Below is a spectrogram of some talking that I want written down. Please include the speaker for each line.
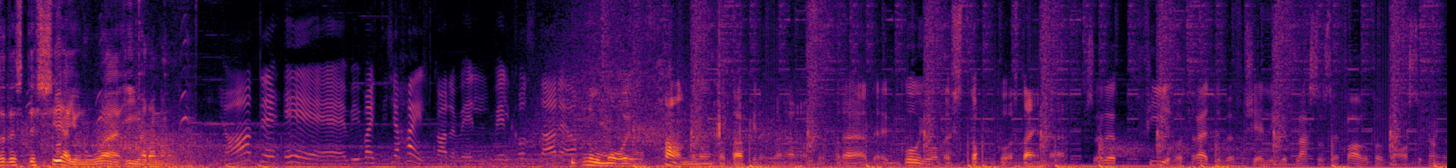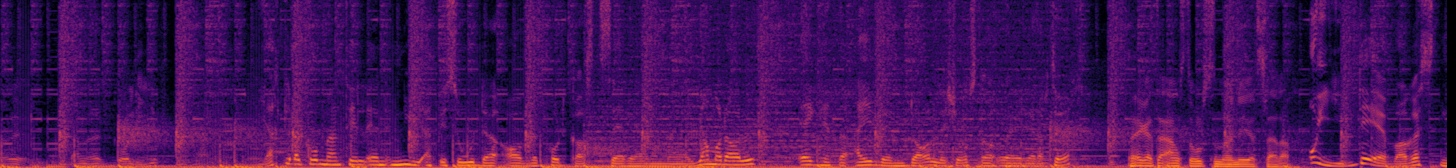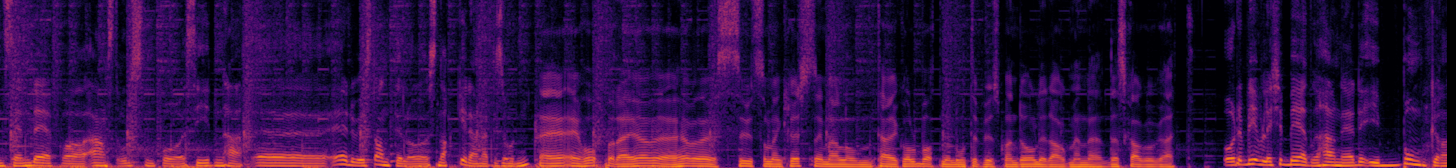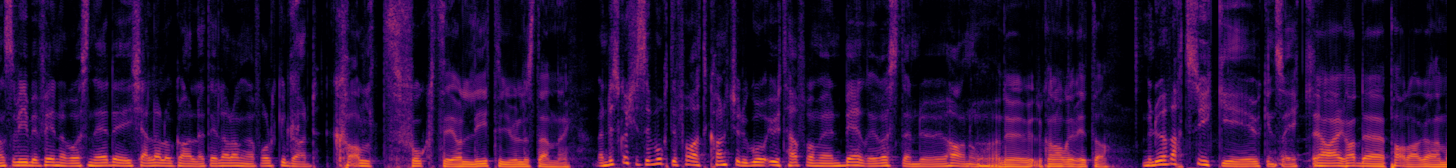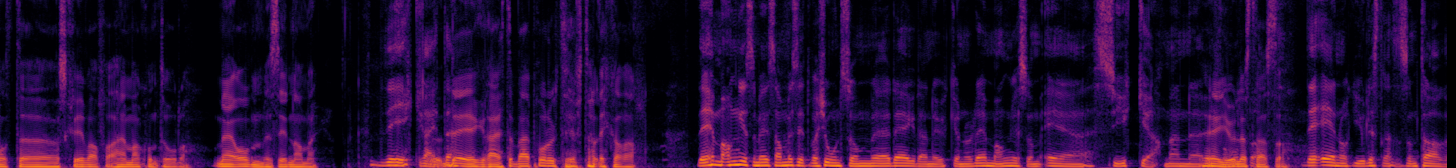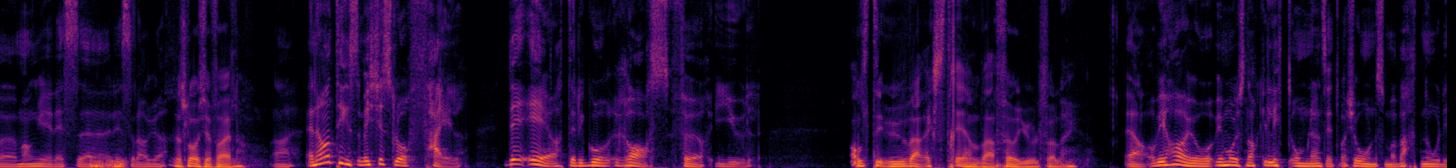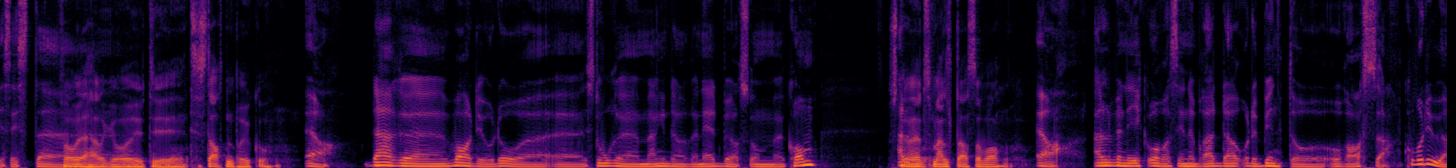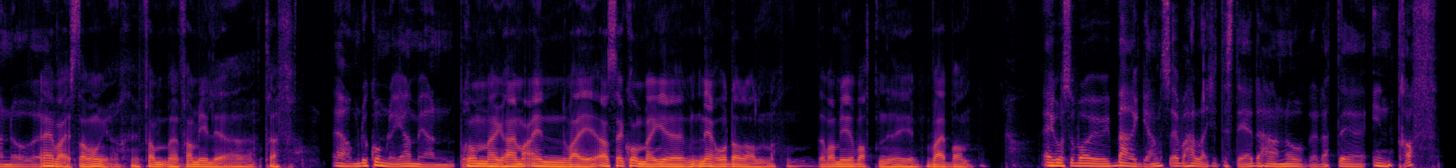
Speaker 1: Altså, det, det skjer jo noe i Hardanger.
Speaker 2: Ja, det er Vi veit ikke helt hva det vil, vil koste. Det.
Speaker 3: Nå må jo faen meg noen ta tak i det her, altså. For det, det går jo over stokk og stein der.
Speaker 4: Så er det 34 forskjellige plasser som er fare for ras, så kan kan gå liv.
Speaker 5: Hjertelig velkommen til en ny episode av podkastserien Jammerdalen. Jeg heter Eivind Dale Sjåstad og er redaktør.
Speaker 6: Jeg heter Ernst Olsen og er nyhetsleder.
Speaker 5: Oi, det var røsten sin det fra Ernst Olsen på siden her. Eh, er du i stand til å snakke i denne episoden?
Speaker 6: Jeg, jeg håper det. Jeg høres ut som en krysning mellom Terje Kolbotn og Lotepus på en dårlig dag, men det, det skal gå greit.
Speaker 5: Og det blir vel ikke bedre her nede i bunkeren som vi befinner oss nede i kjellerlokalet til Hardanger Folkeblad.
Speaker 6: Kaldt, fuktig og lite julestemning.
Speaker 5: Men du skal ikke se bort ifra at kanskje du går ut herfra med en bedre røst enn du har nå.
Speaker 6: Du, du kan aldri vite.
Speaker 5: Men du har vært syk i uken som gikk.
Speaker 6: Ja, jeg hadde et par dager jeg måtte skrive fra hjemmekontor, da. Med ovnen ved siden av meg.
Speaker 5: Det gikk greit,
Speaker 6: det. Det gikk greit. Det ble produktivt allikevel.
Speaker 5: Det er mange som er i samme situasjon som deg denne uken, og det er mange som er syke. Men
Speaker 6: det er julestresset.
Speaker 5: Det er nok julestresset som tar mange i disse, disse dager.
Speaker 6: Det slår ikke feil.
Speaker 5: Nei. En annen ting som ikke slår feil, det er at det går ras før jul.
Speaker 6: Alltid uvær, ekstremvær før jul, føler jeg.
Speaker 5: Ja, og vi, jo, vi, må jo snakke litt om den situasjonen som har vært nå de siste
Speaker 6: Forrige helg og ut i, til starten på uka.
Speaker 5: Ja. Der uh, var det jo da uh, store mengder nedbør som kom.
Speaker 6: Snøen smelta som var.
Speaker 5: Ja. Elvene gikk over sine bredder, og det begynte å, å rase. Hvor var du hen når
Speaker 6: uh, Jeg var i Stavanger, fam familietreff.
Speaker 5: Ja, men du kom deg hjem igjen?
Speaker 6: På... Kom meg hjem én vei. Altså, jeg kom meg ned Odderdalen. Det var mye vann i veibanen.
Speaker 5: Jeg også var jo i Bergen, så jeg var heller ikke til stede her når dette inntraff.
